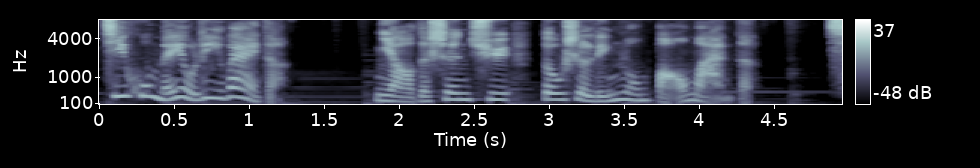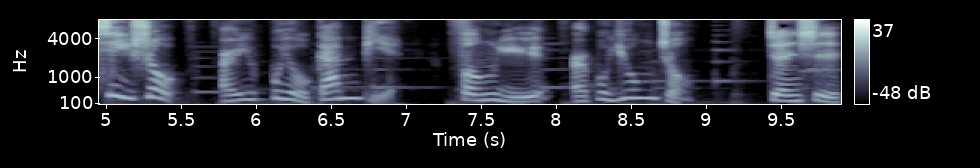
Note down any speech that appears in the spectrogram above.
几乎没有例外的。鸟的身躯都是玲珑饱满的，细瘦而又不又干瘪，丰腴而不臃肿，真是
